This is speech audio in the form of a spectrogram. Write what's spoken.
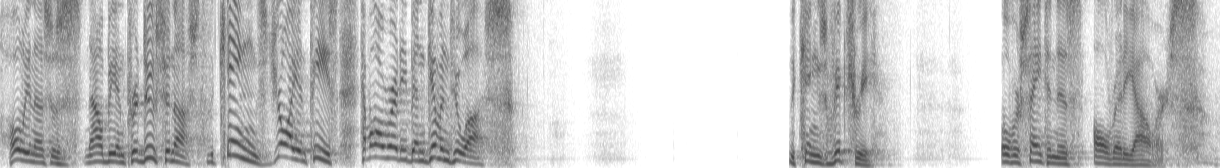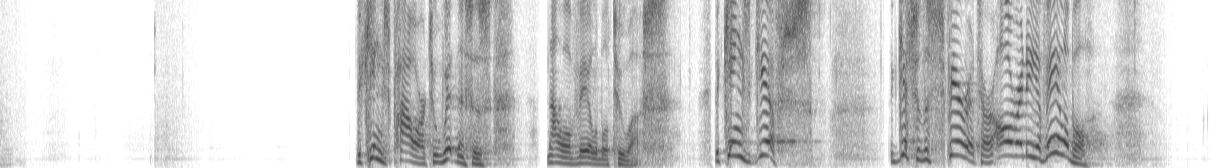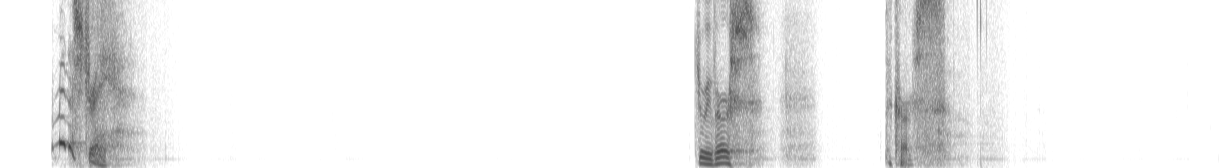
Holiness is now being produced in us. The king's joy and peace have already been given to us. The king's victory over Satan is already ours. The king's power to witness is now available to us. The king's gifts The gifts of the Spirit are already available ministry. To reverse the curse.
